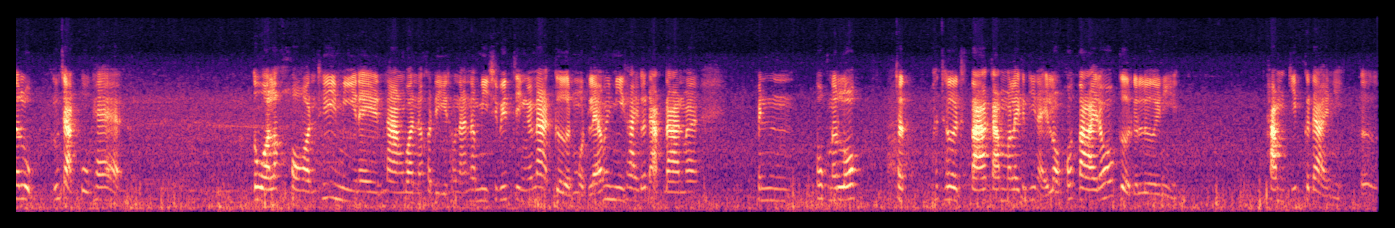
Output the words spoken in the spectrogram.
สรุปรู้จักกูแค่ ตัวละครที่มีในนางวรรณคดีเท่านั้นนะมีชีวิตจริงแล้วนะเกิดหมดแล้วไม่มีใครก็ดักดานมา เป็นตกนรกจะเผชิญชะตากรรมอะไรกันที่ไหนหรอกเขาตายแล้วก็เกิดกันเลยนี่ทำกิฟก็ได้นี่ เออ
